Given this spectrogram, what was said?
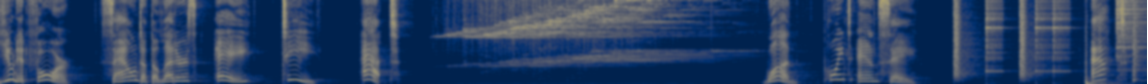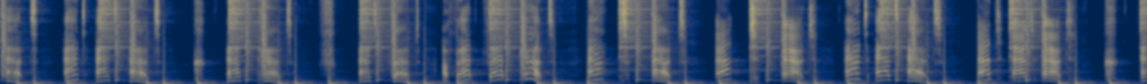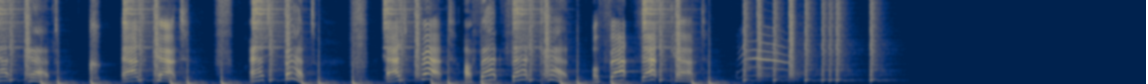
Unit 4 Sound of the letters A, T. At. One. Point and say. At, at, at, at, at. K, at, cat. F, at, fat. A fat, fat cat. At, at at at. At at at. K at cat. K at cat. F at fat. F at fat. A fat fat cat. A fat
